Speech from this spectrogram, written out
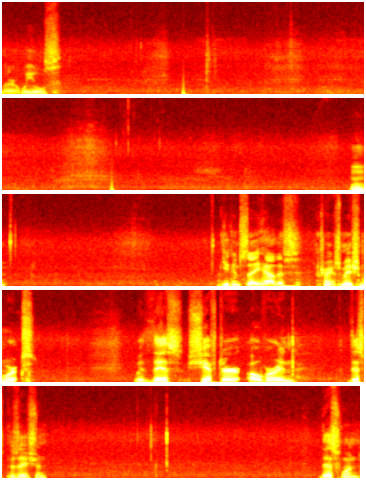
there are wheels Hmm. You can see how this transmission works. With this shifter over in this position, this one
